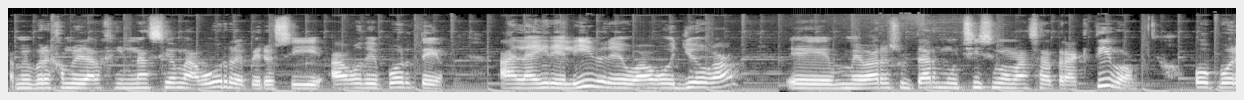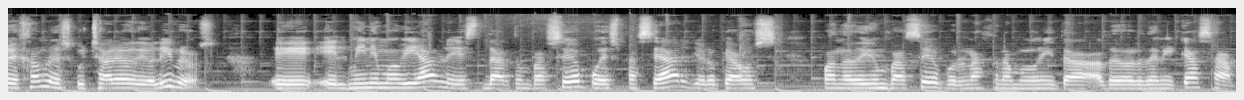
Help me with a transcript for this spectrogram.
a mí, por ejemplo, ir al gimnasio me aburre, pero si hago deporte al aire libre o hago yoga, eh, me va a resultar muchísimo más atractivo. O, por ejemplo, escuchar audiolibros. Eh, el mínimo viable es darte un paseo, puedes pasear. Yo lo que hago es cuando doy un paseo por una zona muy bonita alrededor de mi casa,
